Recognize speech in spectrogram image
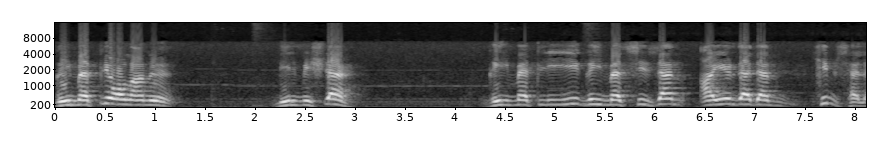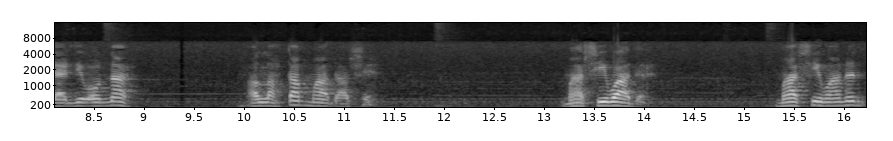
Kıymetli olanı bilmişler. Kıymetliyi kıymetsizden ayırt eden kimselerdi onlar. Allah'tan madası. Masivadır. Masivanın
